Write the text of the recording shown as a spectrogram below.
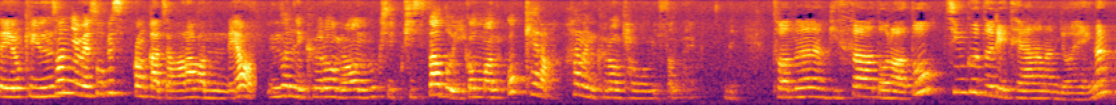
네, 이렇게 윤서님의 소비 습관까지 알아봤는데요. 윤서님 그러면 혹시 비싸도 이것만 꼭 해라 하는 그런 경험이 있었나요? 저는 비싸더라도 친구들이 제안하는 여행은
